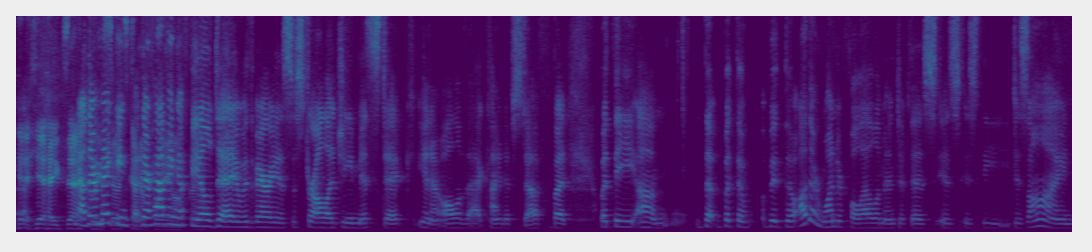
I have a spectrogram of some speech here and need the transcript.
yeah yeah exactly Now they're making of they're having a off that. field day with various astrology, mystic, you know, all of that kind of stuff. But but the um the but the but the other wonderful element of this is is the design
